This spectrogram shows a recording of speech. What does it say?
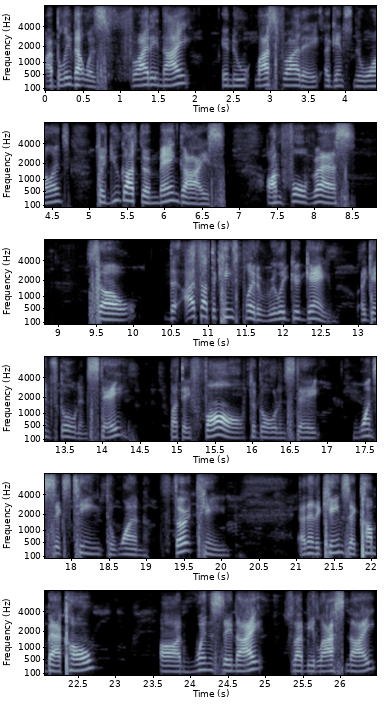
I believe that was Friday night in New last Friday against New Orleans. So you got the main guys on full rest. So the, I thought the Kings played a really good game against Golden State, but they fall to Golden State 116 to 113. And then the Kings they come back home on Wednesday night, so that'd be last night,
